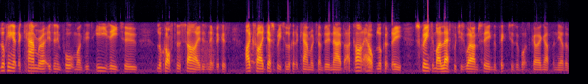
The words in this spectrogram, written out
looking at the camera is an important one because it's easy to look off to the side, isn't it? Because I try desperately to look at the camera, which I'm doing now, but I can't help look at the screen to my left, which is where I'm seeing the pictures of what's going up and the other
